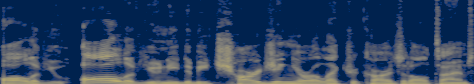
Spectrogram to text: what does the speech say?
all of you, all of you need to be charging your electric cars at all times.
